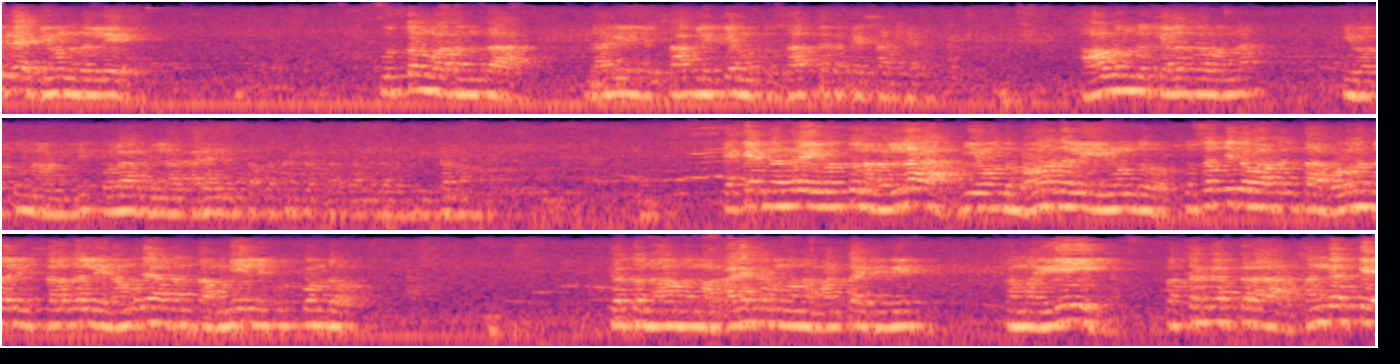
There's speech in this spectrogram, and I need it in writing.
ಇದ್ರೆ ಜೀವನದಲ್ಲಿ ಉತ್ತಮವಾದಂತ ದಾರಿಯಲ್ಲಿ ಸಾಗಲಿಕ್ಕೆ ಮತ್ತು ಸಾರ್ಥಕತೆ ಸಾಧ್ಯ. ಆ ಒಂದು ಕೆಲಸವನ್ನ ಇವತ್ತು ನಾವಿಲ್ಲಿ ಕೋಲಾರ ಜಿಲ್ಲಾ ಕಾರ್ಯನಿರತ ಪತ್ರಕರ್ತರ ಸಂಘದ. ಯಾಕೆಂತಂದ್ರೆ ಇವತ್ತು ನಾವೆಲ್ಲ ಈ ಒಂದು ಭವನದಲ್ಲಿ, ಈ ಒಂದು ಸುಸಜ್ಜಿತವಾದಂತಹ ಭವನದಲ್ಲಿ, ಸ್ಥಳದಲ್ಲಿ ನಮ್ಮದೇ ಆದಂತಹ ಮನೆಯಲ್ಲಿ ಕುತ್ಕೊಂಡು ಇವತ್ತು ನಾವು ನಮ್ಮ ಕಾರ್ಯಕ್ರಮವನ್ನು ಮಾಡ್ತಾ ಇದ್ದೀವಿ. ನಮ್ಮ ಇಡೀ ಪತ್ರಕರ್ತರ ಸಂಘಕ್ಕೆ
